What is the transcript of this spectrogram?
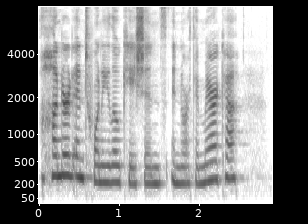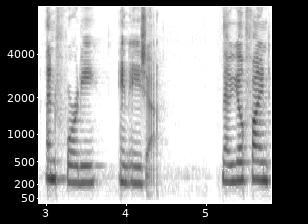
120 locations in North America and 40 in Asia. Now you'll find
